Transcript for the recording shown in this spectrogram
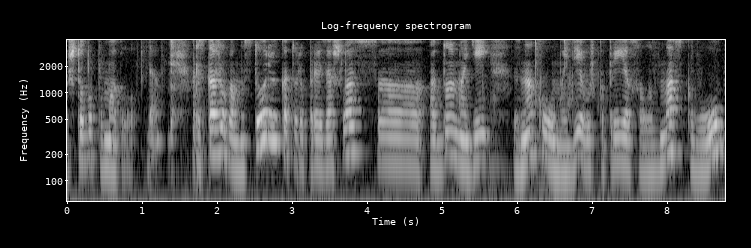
чтобы помогло. Да? Расскажу вам историю, которая произошла с э, одной моей знакомой. Девушка приехала в Москву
